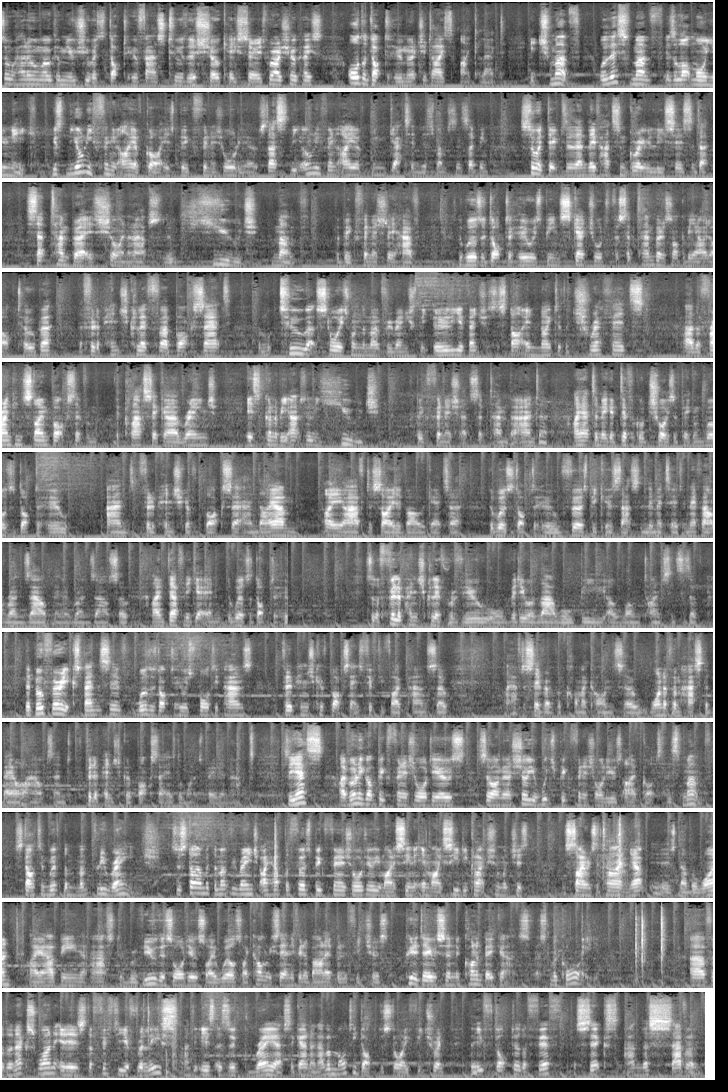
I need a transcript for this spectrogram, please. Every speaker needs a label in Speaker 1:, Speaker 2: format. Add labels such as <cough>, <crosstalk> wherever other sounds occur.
Speaker 1: So hello and welcome YouTubers, Doctor Who fans to this showcase series where I showcase all the Doctor Who merchandise I collect each month. Well this month is a lot more unique because the only thing I have got is Big Finish Audios. That's the only thing I have been getting this month since I've been so addicted to them. They've had some great releases and uh, September is showing an absolute huge month for Big Finish. They have the Worlds of Doctor Who is being scheduled for September. It's not going to be out in October. The Philip Hinchcliffe uh, box set. The two uh, stories from the monthly range. The early adventures to start in Night of the Triffids. Uh, the Frankenstein box set from the classic uh, range. It's going to be absolutely huge. Big finish at September, and uh, I had to make a difficult choice of picking Worlds of Doctor Who and Philip Hinchcliffe box set, and I am I have decided I will get the Worlds of Doctor Who first because that's limited and if that runs out then it runs out. So I'm definitely getting the Worlds of Doctor Who. So the Philip Hinchcliffe review or video of that will be a long time since it's a they're both very expensive. Worlds of Doctor Who is £40 Philip Hinchcliffe box set is £55 so I have to save it for Comic Con, so one of them has to bail out, and Philip Hinchcliffe box set is the one that's bailing out. So yes, I've only got Big Finish audios, so I'm going to show you which Big Finish audios I've got this month, starting with the monthly range. So starting with the monthly range, I have the first Big Finish audio, you might have seen it in my CD collection, which is Sirens of Time, yep, it is number one. I have been asked to review this audio, so I will, so I can't really say anything about it, but it features Peter Davison, Colin Baker, and Sylvester McCoy. Uh, for the next one, it is the 50th release, and it is a Zagreus. Again, another multi-Doctor story featuring the 8th Doctor, the 5th, the 6th, and the 7th.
